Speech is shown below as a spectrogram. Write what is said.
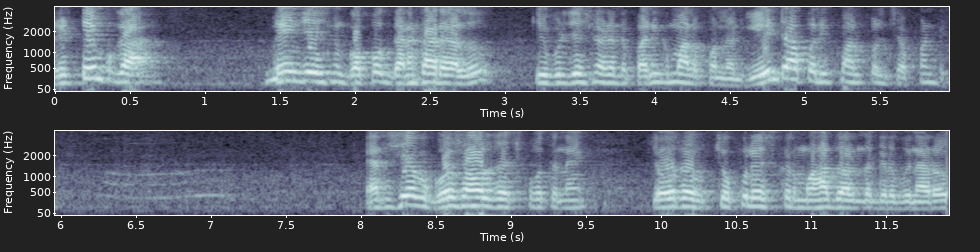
రెట్టింపుగా మేము చేసిన గొప్ప ఘనకార్యాలు ఇప్పుడు చేసినటువంటి పనికిమాల పనులు ఏంటి ఆ పనికిమాల పనులు చెప్పండి. ఎంతసేపు గోసావాలు చచ్చిపోతున్నాయి ఎవరో చెప్పులు వేసుకుని మహాద్వారం దగ్గర పోయినారు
